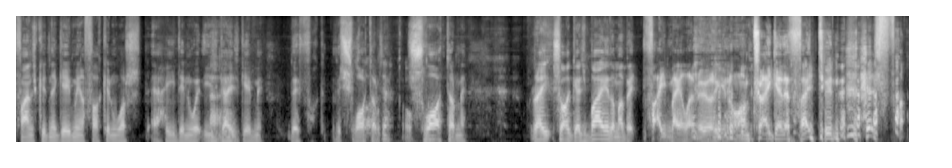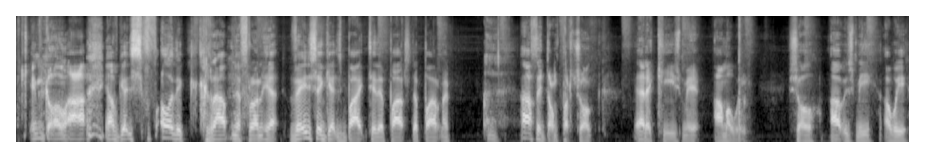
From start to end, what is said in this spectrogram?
fans couldn't have gave me a fucking worse uh, hiding what these guys gave me. They fuck, they slaughtered me, Oh. slaughter me. Right, so I gets by them about five mile an hour, you know, I'm trying to get the fit doing, it's fucking gone like that. I've got all the crap in the front of it. Eventually gets back to the parts department. Half the dumper truck, there are the keys, mate, I'm away. So that was me, away,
